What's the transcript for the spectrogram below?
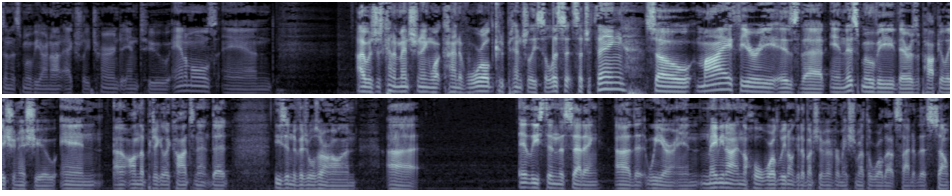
In this movie are not actually turned into animals, and I was just kind of mentioning what kind of world could potentially solicit such a thing. So, my theory is that in this movie, there is a population issue in uh, on the particular continent that these individuals are on. Uh, at least in the setting uh, that we are in. Maybe not in the whole world. We don't get a bunch of information about the world outside of this. So,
